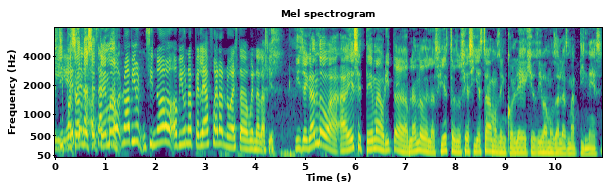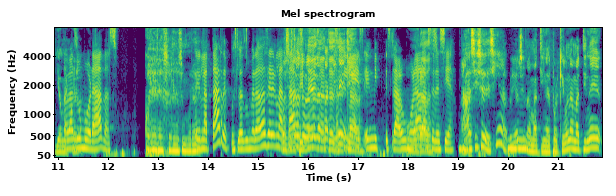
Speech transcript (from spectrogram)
Sí, y pasando ese ese, era- o sea, tema, no- no había un- si no había una pelea afuera, no estaba buena la fiesta. y llegando a, a ese tema ahorita, hablando de las fiestas, o sea, si ya estábamos en colegios, íbamos a las matines. Yo me A las humoradas. ¿Cuál era eso de las humoradas? En la tarde, pues las humeradas eran en la Pues tarde. estás hablando de las Matinés, antes, matinés. claro. Matinés, En mi, claro, humorada Humoradas. se decía. Ah, sí se decía, yo sé una matinés, porque una matiné,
